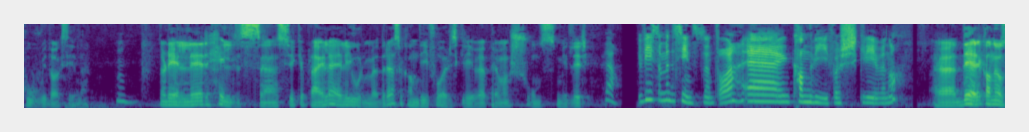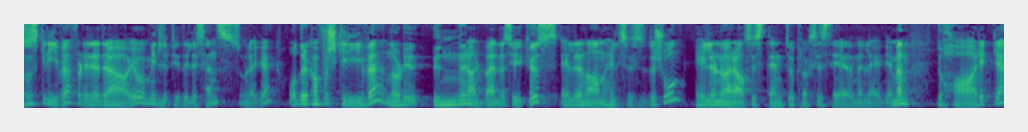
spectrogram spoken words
covid-vaksine. Mm. Når det gjelder helsesykepleiere eller jordmødre, så kan de foreskrive prevensjonsmidler. Ja. Vi som medisinstudenter, eh, kan vi forskrive noe? Eh, dere kan jo også skrive, for dere, dere, har jo midlertidig lisens som lege. Og dere kan forskrive når du under arbeid ved sykehus eller en annen helseinstitusjon, eller når du er assistent og praksiserende lege. Men du har ikke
